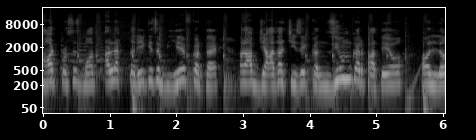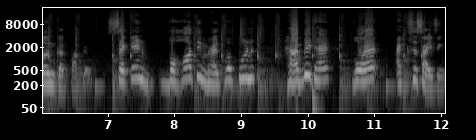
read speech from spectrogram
थॉट प्रोसेस बहुत अलग तरीके से बिहेव करता है, और आप ज़्यादा चीज़ें कंज्यूम कर पाते हो और लर्न कर पाते हो। सेकेंड बहुत ही महत्वपूर्ण हैबिट है, वो है एक्सरसाइजिंग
